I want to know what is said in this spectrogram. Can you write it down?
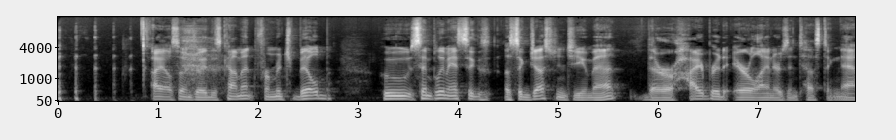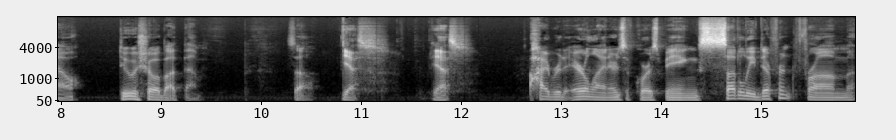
I also enjoyed this comment from Rich Bilb, who simply makes a a suggestion to you, Matt. There are hybrid airliners in testing now. Do a show about them. So Yes. Yes. hybrid airliners, of course, being subtly different from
